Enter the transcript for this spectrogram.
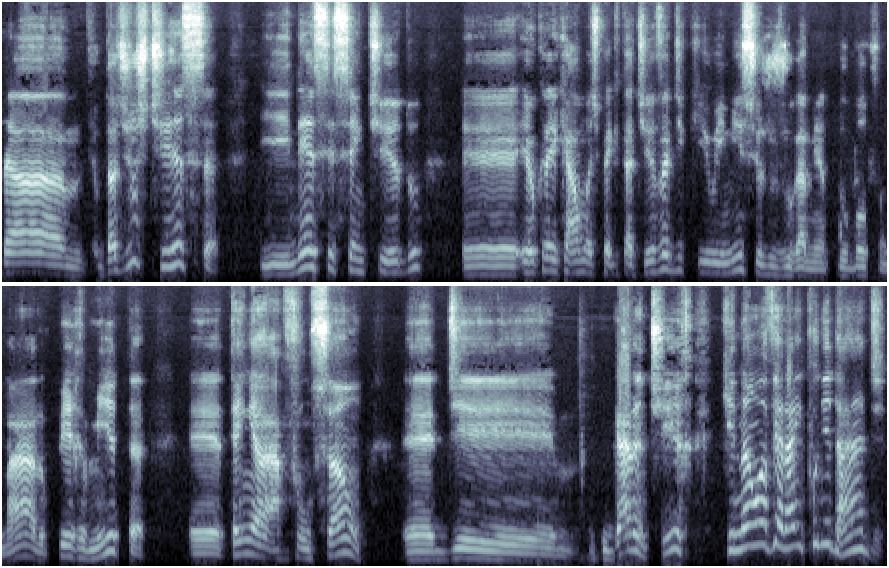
da, da justiça. E, nesse sentido, eu creio que há uma expectativa de que o início do julgamento do Bolsonaro permita, é, tenha a função é, de garantir que não haverá impunidade.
